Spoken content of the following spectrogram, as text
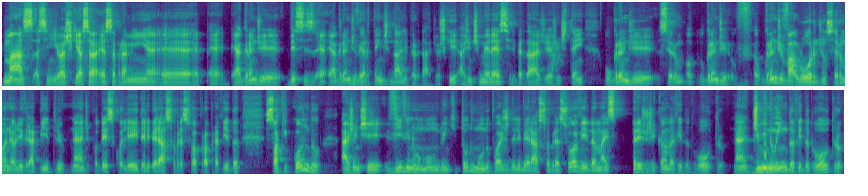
Mas, assim, eu acho que essa, essa para mim, é, é, é, é, a grande desses, é, é, a grande vertente da liberdade. Eu acho que a gente merece liberdade, a gente tem o grande ser, hum, o grande, o grande valor de um ser humano é o livre-arbítrio, né? De poder escolher e deliberar sobre a sua própria vida. Só que quando a gente vive num mundo em que todo mundo pode deliberar sobre a sua vida, mas prejudicando a vida do outro, né? Diminuindo a vida do outro,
